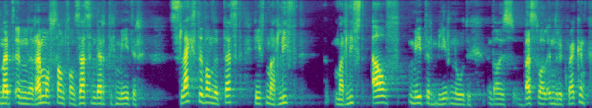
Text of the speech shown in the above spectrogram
met een remafstand van 36 meter. Het slechtste van de test heeft maar, lief, maar liefst 11 meter meer nodig. En dat is best wel indrukwekkend.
